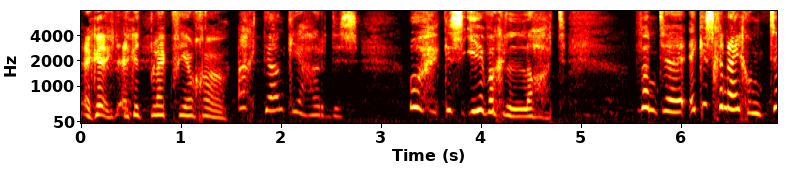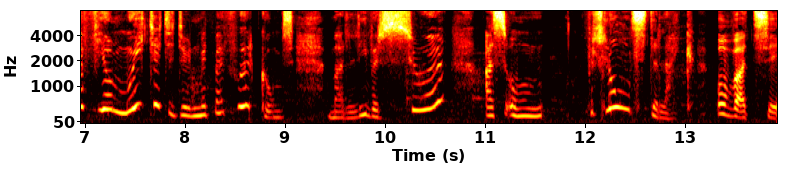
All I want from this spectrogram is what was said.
Ek ek, ek het plek vir jou gehou. Ag, dankie Hardus. O, oh, ek is ewig laat. Want uh, ek is geneig om te veel moeite te doen met my voorkoms, maar liewer so as om verslons te lyk. Of wat sê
